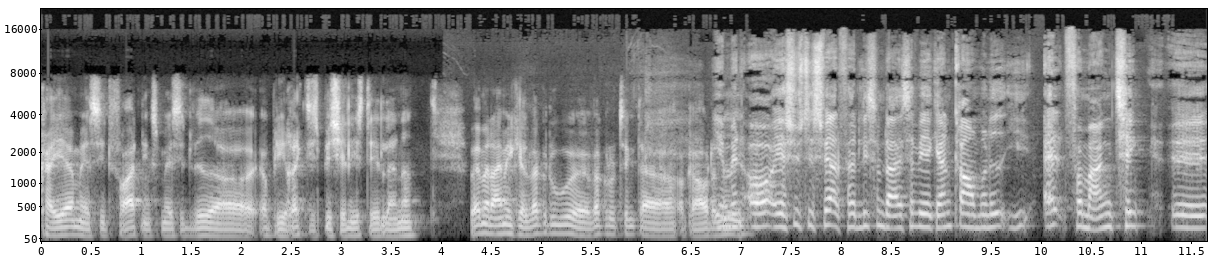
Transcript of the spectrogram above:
karrieremæssigt, forretningsmæssigt ved at, at blive rigtig specialist i et eller andet. Hvad med dig, Michael? Hvad kan du, øh, hvad kan du tænke dig at grave dig Jamen, ned i? og jeg synes, det er svært, for at ligesom dig, så vil jeg gerne grave mig ned i alt for mange ting. Øh,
